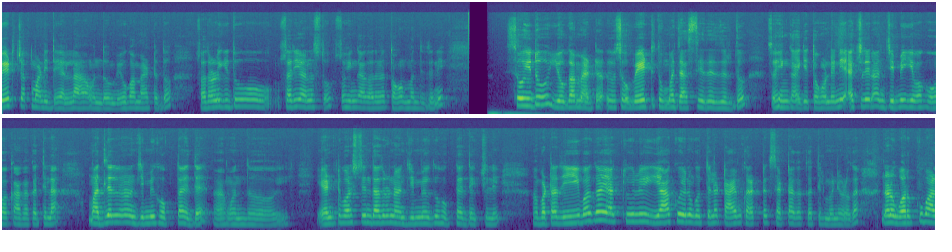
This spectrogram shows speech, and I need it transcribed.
ವೇಟ್ ಚೆಕ್ ಮಾಡಿದ್ದೆ ಎಲ್ಲ ಒಂದು ಯೋಗ ಮ್ಯಾಟದ್ದು ಸೊ ಅದರೊಳಗಿದು ಸರಿ ಅನ್ನಿಸ್ತು ಸೊ ಹಿಂಗಾಗಿ ಅದನ್ನು ತೊಗೊಂಡು ಬಂದಿದ್ದೀನಿ. ಸೊ ಇದು ಯೋಗ ಮ್ಯಾಟ್ ಸೊ ವೆಯ್ಟ್ ತುಂಬ ಜಾಸ್ತಿ ಇದೆ ಇದ್ರದ್ದು. ಸೊ ಹೀಗಾಗಿ ತೊಗೊಂಡಿನಿ. ಆ್ಯಕ್ಚುಲಿ ನಾನು ಜಿಮ್ಮಿಗೆ ಇವಾಗ ಹೋಗೋಕ್ಕಾಗತ್ತಿಲ್ಲ ಮೊದಲೆಲ್ಲ ನಾನು ಜಿಮ್ಮಿಗೆ ಹೋಗ್ತಾ ಇದ್ದೆ. ಒಂದು ಎಂಟು ವರ್ಷದಿಂದಾದರೂ ನಾನು ಜಿಮ್ಮಿಗೆ ಹೋಗ್ತಾ ಇದ್ದೆ ಆ್ಯಕ್ಚುಲಿ ಬಟ್ ಅದು ಇವಾಗ ಆ್ಯಕ್ಚುಲಿ ಯಾಕೋ ಏನೋ ಗೊತ್ತಿಲ್ಲ. ಟೈಮ್ ಕರೆಕ್ಟಾಗಿ ಸೆಟ್ ಆಗಕತ್ತಿಲ್ಲ ಮನೆಯೊಳಗೆ. ನನಗೆ ವರ್ಕು ಭಾಳ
